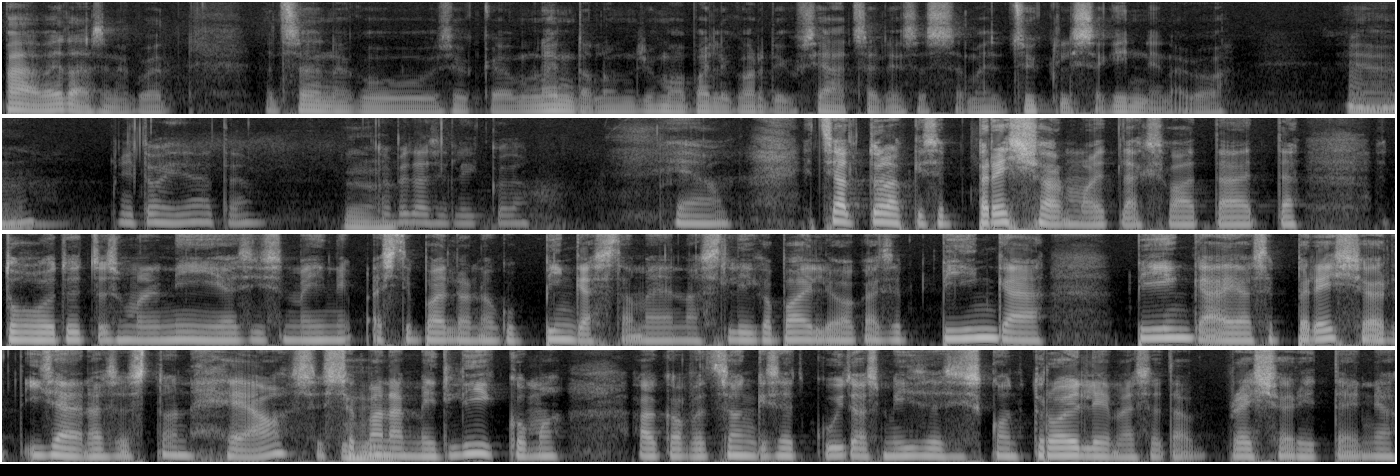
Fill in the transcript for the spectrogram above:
päeva edasi nagu et et see on nagu sihuke mul endal on jumala palju kordi kus jääd sellisesse ma ei tea tsüklisse kinni nagu. Ja mm -hmm. ei tohi jääda. Tuleb edasi liikuda. Jaa, et sealt tulebki see pressure, ma ütleks, vaata, et et oo, ta ütles mulle nii ja siis me hästi palju nagu pingestame ennast liiga palju, aga see pinge, pinge ja see pressure iseenesest on hea, sest see mm -hmm. paneb meid liikuma, aga vot see ongi see, et kuidas me ise siis kontrollime seda pressure'it, onju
